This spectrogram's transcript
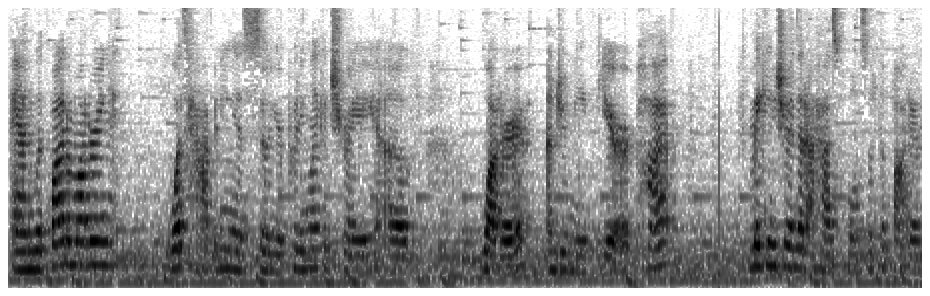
And with bottom watering, what's happening is so you're putting like a tray of water underneath your pot, making sure that it has holes at the bottom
